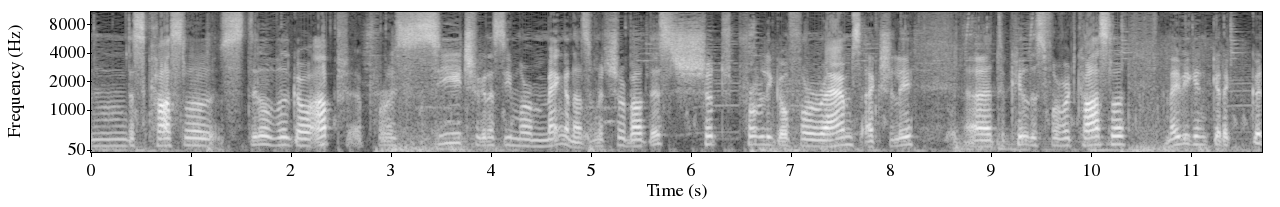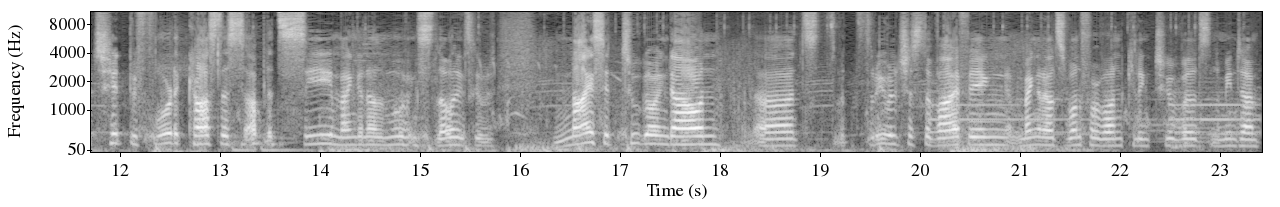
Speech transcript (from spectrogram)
Mm, this castle still will go up. Uh, probably Siege, we're gonna see more Mangonels. I'm not sure about this. Should probably go for Rams, actually, uh, to kill this forward castle. Maybe we can get a good hit before the castle is up. Let's see. Mangonel moving slowly. Nice hit, two going down. Uh, three will just surviving. Mangonel's one for one, killing two wills in the meantime.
